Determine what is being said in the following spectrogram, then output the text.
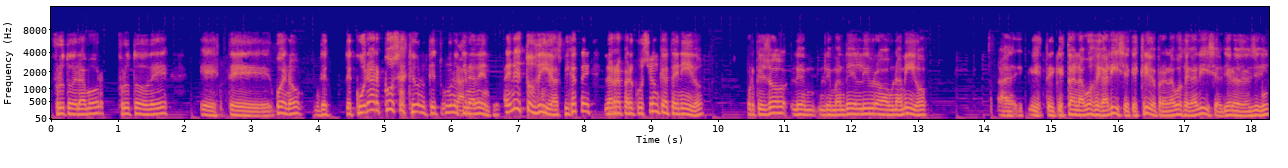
fruto del amor, fruto de, este, bueno, de, curar cosas que uno, que uno tiene adentro. En estos días, fíjate la repercusión que ha tenido, porque yo le, mandé el libro a un amigo este, que está en La Voz de Galicia, que escribe para La Voz de Galicia, el diario de allí,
